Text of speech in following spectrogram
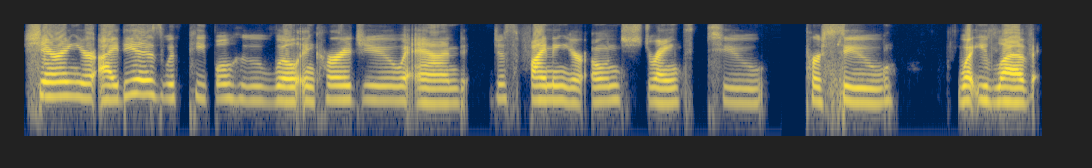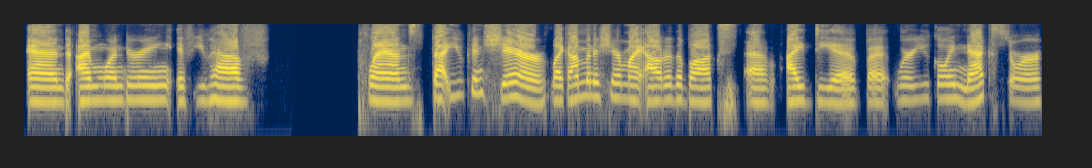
sharing your ideas with people who will encourage you and just finding your own strength to pursue what you love. And I'm wondering if you have plans that you can share. Like, I'm going to share my out of the box uh, idea, but where are you going next? Or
